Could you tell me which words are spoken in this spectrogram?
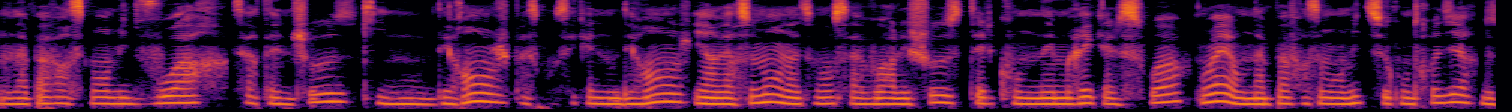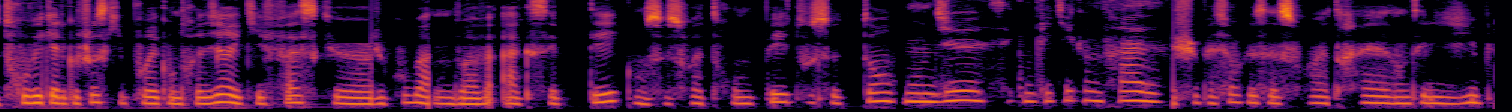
n'a pas forcément envie de voir certaines choses qui nous dérangent parce qu'on sait qu'elles nous dérangent. Et inversement, on a tendance à voir les choses telles qu'on aimerait qu'elles soient. Ouais, on n'a pas forcément envie de se contredire, de trouver quelque chose qui pourrait contredire et qui fasse que du coup, bah, on doive accepter qu'on se soit trompé tout ce temps. Mon Dieu, c'est compliqué comme phrase. Je suis pas sûre que ça soit très intelligible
